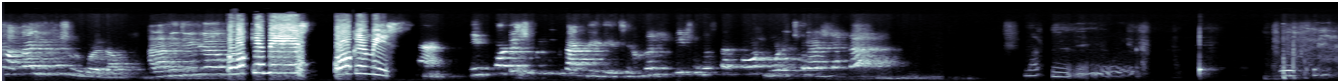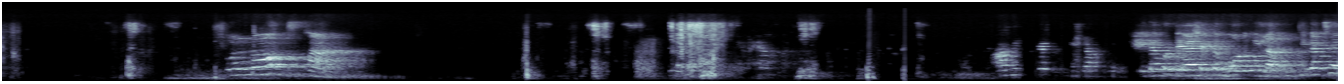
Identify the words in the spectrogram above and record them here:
খাতায় লেখা শুরু করে দাও। আর আমি যেই ওকে মিস ওকে মিস হ্যাঁ ইম্পর্টেন্ট সেগুলো কিন্তু দাগ দিয়ে দিয়েছি। আমরা লিখি শূন্যস্থান পূরণ বোর্ডে চলে আসি আমরা শূন্য স্থান এটা তো ড্যাশ একটা বড় দিলাম ঠিক আছে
